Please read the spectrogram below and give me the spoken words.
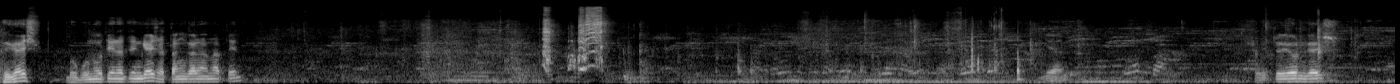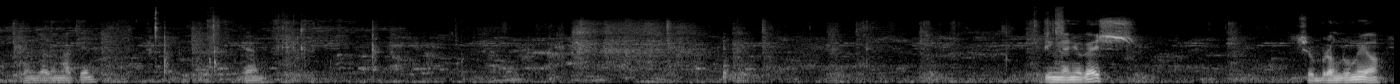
Okay guys, bubunutin natin guys at tanggalan natin. Yan. So ito yon guys. Tanggalan natin. Yan. Tingnan nyo guys. Sobrang dumi oh.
